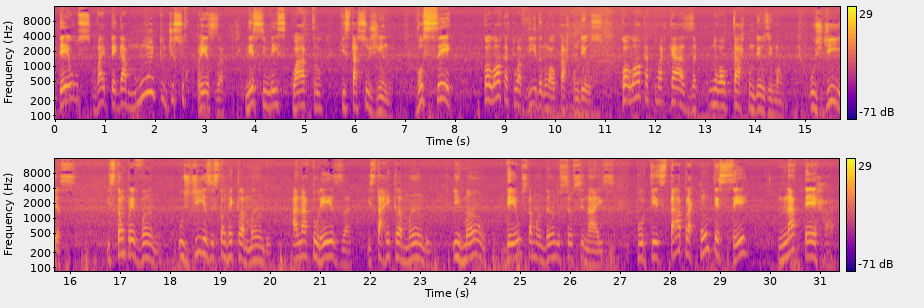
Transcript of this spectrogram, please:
Deus vai pegar muito de surpresa nesse mês 4 que está surgindo. Você coloca a tua vida no altar com Deus. Coloca a tua casa no altar com Deus, irmão. Os dias estão prevando, os dias estão reclamando, a natureza está reclamando. Irmão, Deus está mandando os seus sinais, porque está para acontecer na Terra,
